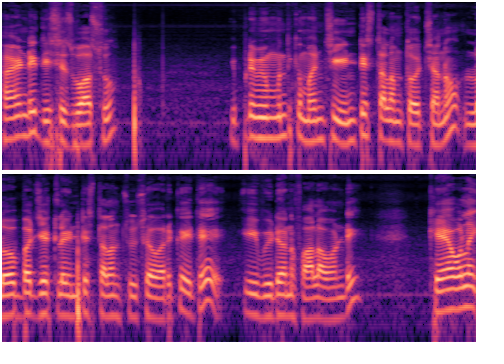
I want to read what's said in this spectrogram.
హాయ్ అండి దిస్ ఇస్ వాసు. ఇప్పుడు మీ ముందుకి మంచి ఇంటి స్థలంతో వచ్చాను. లో బడ్జెట్లో ఇంటి స్థలం చూసే వరకు అయితే ఈ వీడియోను ఫాలో అవ్వండి. కేవలం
